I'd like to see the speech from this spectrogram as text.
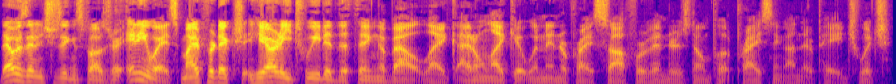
That was an interesting exposure. Anyways, my prediction. He already tweeted the thing about like I don't like it when enterprise software vendors don't put pricing on their page, which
